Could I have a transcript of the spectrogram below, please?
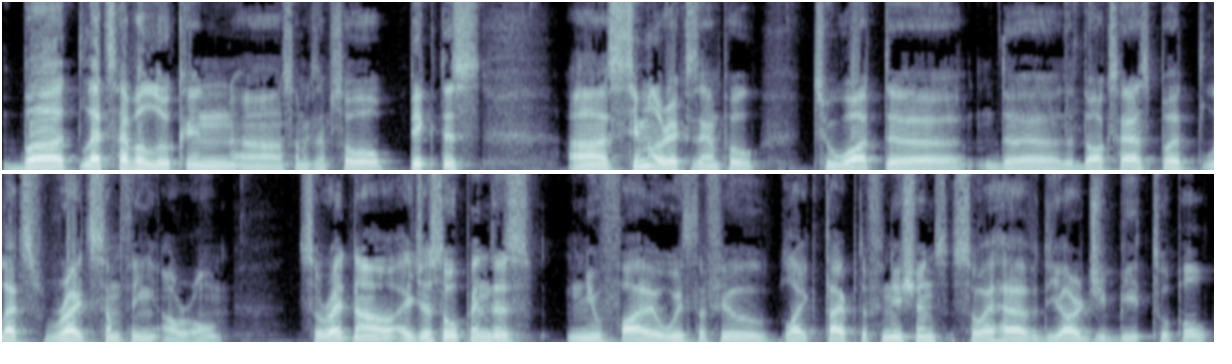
But let's have a look in uh, some examples. So I'll pick this uh, similar example to what the, the, the docs has, but let's write something our own. So right now I just opened this new file with a few like type definitions. So I have the RGB tuple,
